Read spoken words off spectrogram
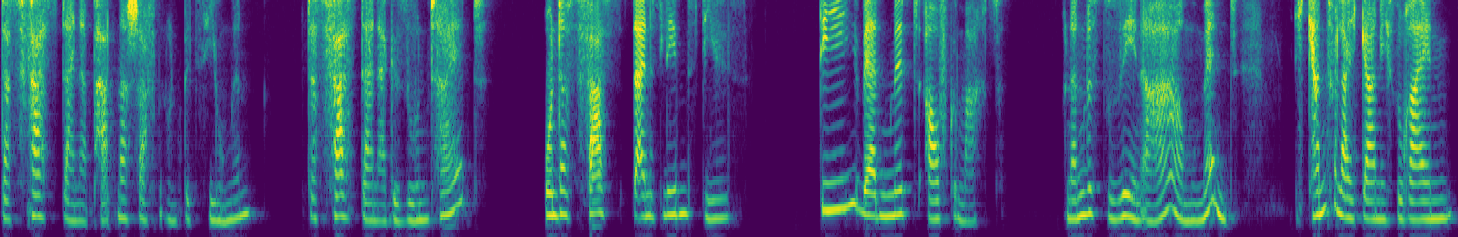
das Fass deiner Partnerschaften und Beziehungen, das Fass deiner Gesundheit und das Fass deines Lebensstils. Die werden mit aufgemacht. Und dann wirst du sehen, aha, Moment, ich kann vielleicht gar nicht so rein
